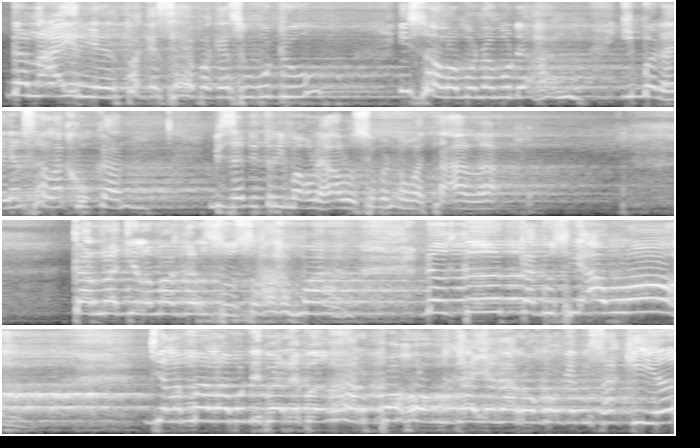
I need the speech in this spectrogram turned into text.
Dan airnya pakai saya pakai sewudu insya Allah mudah-mudahan ibadah yang saya lakukan bisa diterima oleh Allah subhanahu wa ta'ala. Karena jelema ker susah mah deket kagusi Allah. Jelema lamun dibere benghar pohong kayak ngarokok bisa kia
